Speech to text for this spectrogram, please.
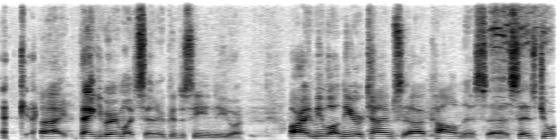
Okay. All right. Thank you very much, Senator. Good to see you in New York. All right. Meanwhile, New York Times uh, columnist uh, says George.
